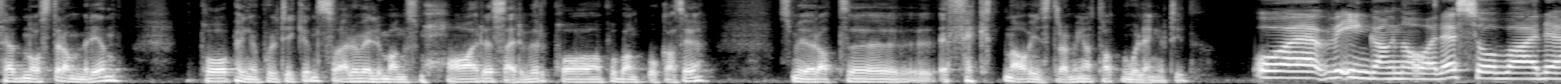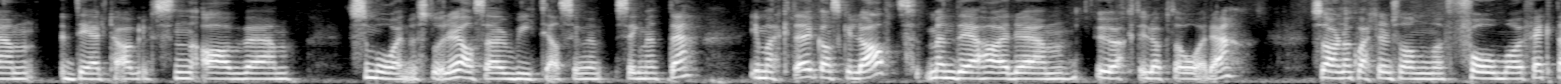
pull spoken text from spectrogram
Fed nå strammer inn på pengepolitikken så er det veldig mange som har reserver på, på bankboka si, som gjør at uh, effekten av innstramming har tatt noe lengre tid. Og Ved inngangen av året så var deltakelsen av småinvestorer, altså retail-segmentet, i markedet ganske lavt, men det har um, økt i løpet av året. Så det har nok vært en sånn FOMO-effekt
